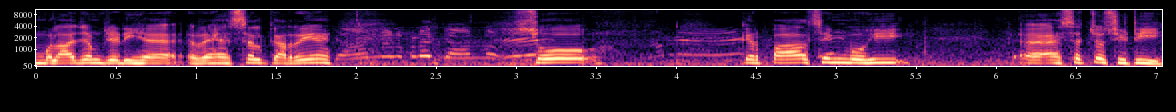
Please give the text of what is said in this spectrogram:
ਮੁਲਾਜ਼ਮ ਜਿਹੜੀ ਹੈ ਰਿਹਰਸਲ ਕਰ ਰਹੇ ਹੈ। So Kirpal Singh Mohi SHO city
